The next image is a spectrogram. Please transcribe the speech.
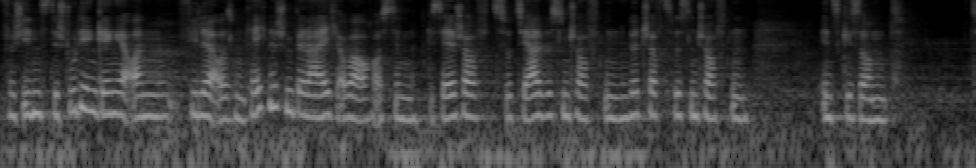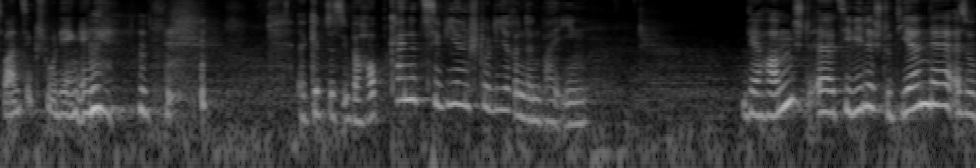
verschiedenste Studiengänge an, viele aus dem technischen Bereich, aber auch aus den Gesellschafts-, Sozialwissenschaften, Wirtschaftswissenschaften. Insgesamt 20 Studiengänge. Gibt es überhaupt keine zivilen Studierenden bei Ihnen? Wir haben äh, zivile Studierende, also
